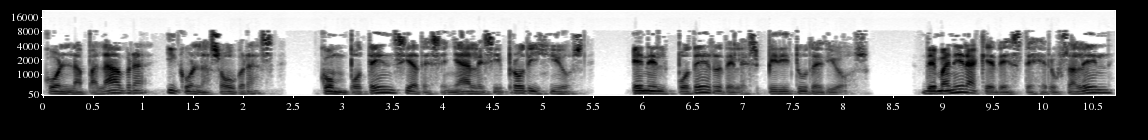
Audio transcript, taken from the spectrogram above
con la palabra y con las obras, con potencia de señales y prodigios, en el poder del Espíritu de Dios, de manera que desde Jerusalén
